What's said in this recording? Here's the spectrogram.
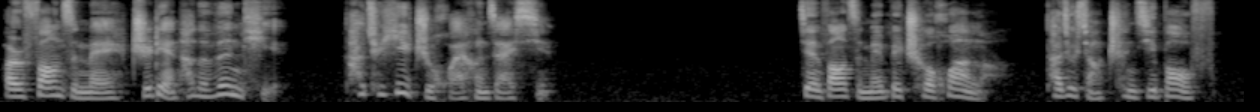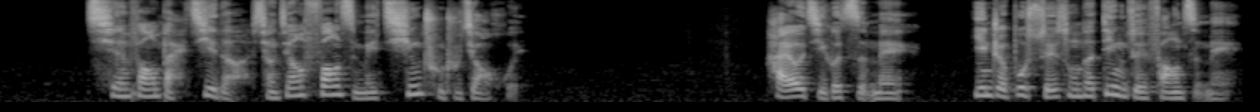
而方子梅指点他的问题，他却一直怀恨在心。见方子梅被撤换了，他就想趁机报复，千方百计的想将方姊妹清除出教会。还有几个姊妹因着不随从他定罪方姊妹，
